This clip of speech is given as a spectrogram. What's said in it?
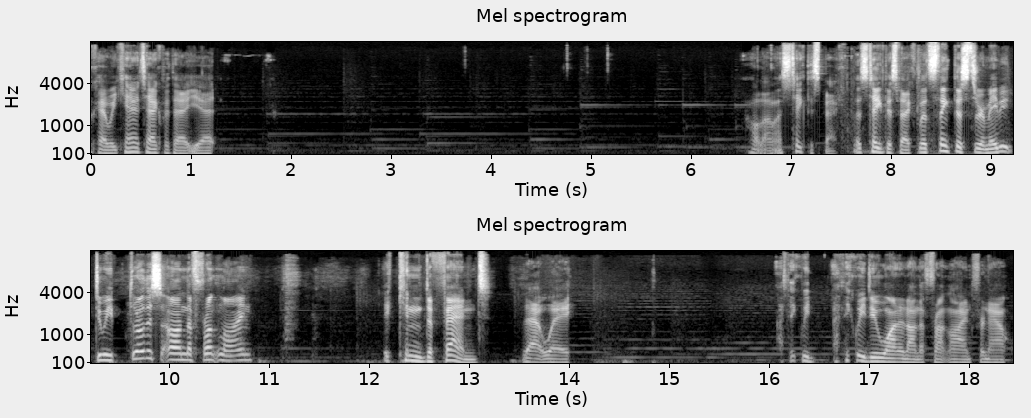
Okay, we can't attack with that yet. Hold on, let's take this back. Let's take this back. Let's think this through. Maybe, do we throw this on the front line? It can defend that way. I think we, I think we do want it on the front line for now.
